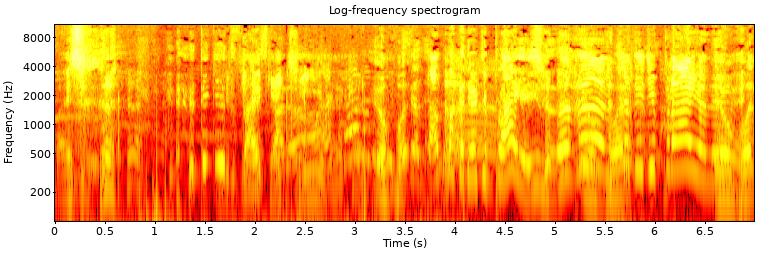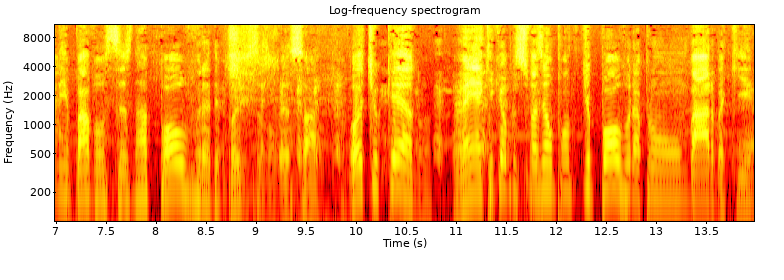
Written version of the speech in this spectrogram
Mas Tem que editar esse cara. quietinho, Ah, né, cara, Eu vou- sentado numa cadeira de praia ainda, né? Eu vou- de praia, né? Eu vou limpar vocês na pólvora depois vocês vão ver só. Ô tio Keno, vem aqui que eu preciso fazer um ponto de pólvora pra um barba aqui.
